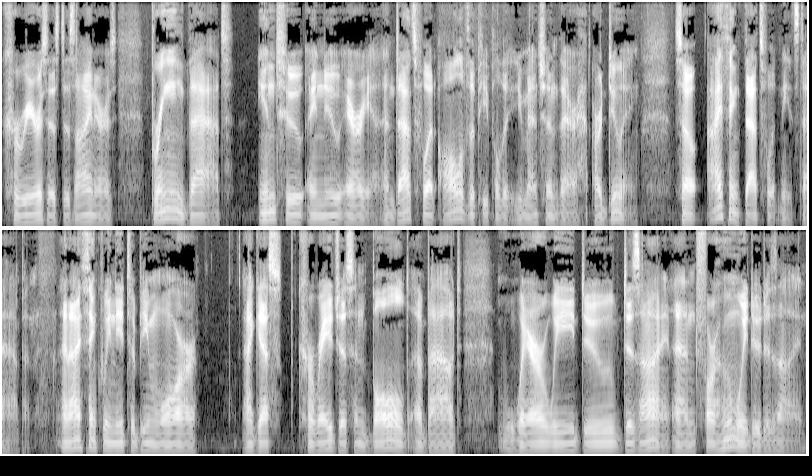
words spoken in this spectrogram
careers as designers, bringing that into a new area. And that's what all of the people that you mentioned there are doing. So I think that's what needs to happen. And I think we need to be more, I guess, courageous and bold about where we do design and for whom we do design.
